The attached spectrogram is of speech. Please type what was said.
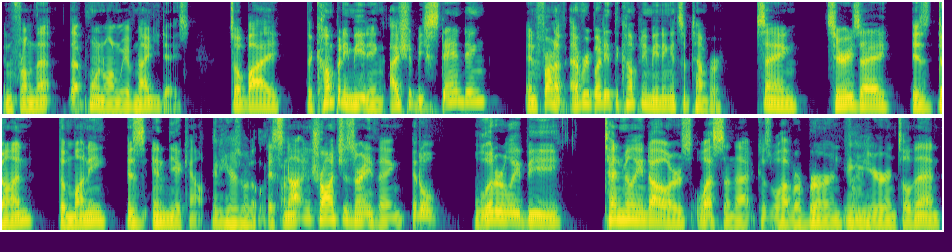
and from that that point on, we have 90 days. So by the company meeting, I should be standing in front of everybody at the company meeting in September, saying Series A is done. The money is in the account. And here's what it looks like. It's like. not in tranches or anything. It'll literally be $10 million less than that because we'll have our burn from Mhm. here until then.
